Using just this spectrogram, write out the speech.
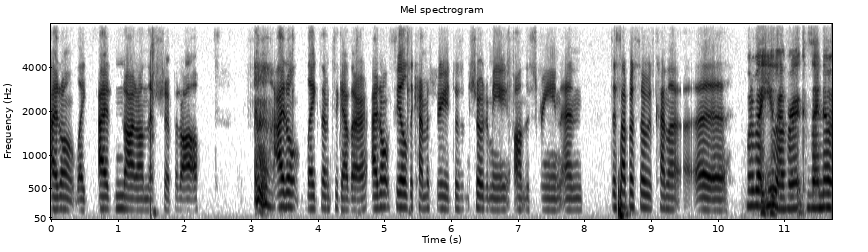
I don't like I'm not on this ship at all. I don't like them together. I don't feel the chemistry. It doesn't show to me on the screen and this episode is kind of uh What about you, Everett? Because I know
